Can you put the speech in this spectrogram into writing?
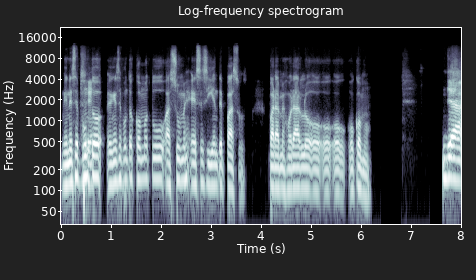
En ese punto, sí. en ese punto, ¿cómo tú asumes ese siguiente paso para mejorarlo o, o, o cómo? Ya,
